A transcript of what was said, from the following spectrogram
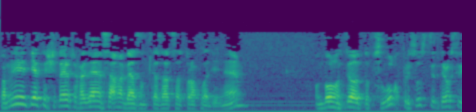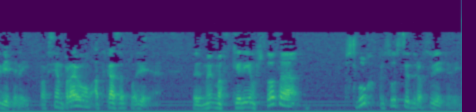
По мнению тех, кто считает, что хозяин сам обязан отказаться от прав владения, он должен сделать это вслух в присутствии трех свидетелей. По всем правилам отказа от владения. То есть мы мавкерим что-то вслух в присутствии трех свидетелей.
